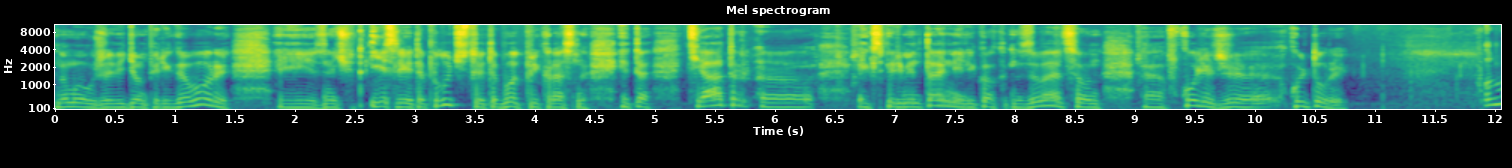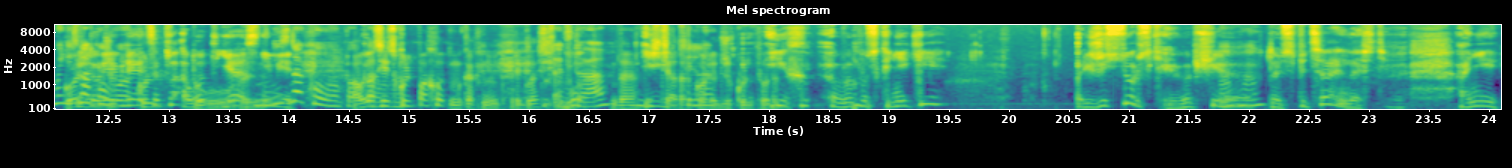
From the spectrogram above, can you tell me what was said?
но мы уже ведем переговоры, и, значит, если это получится, это будет прекрасно. Это театр э, экспериментальный, или как называется он, э, в колледже культуры. Мы не Культура знакомы. является пла- а вот я с ними... не знакомы А пока. у нас есть культпоход, мы как-нибудь пригласим. Вот. Да, да. действительно. Театр колледжа культуры. Их выпускники режиссерские вообще, то есть специальность, они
